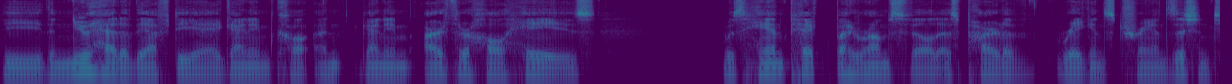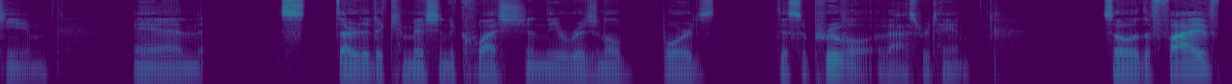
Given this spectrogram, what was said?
the the new head of the FDA, a guy named a guy named Arthur Hull Hayes, was handpicked by Rumsfeld as part of Reagan's transition team, and started a commission to question the original board's disapproval of aspartame. So the five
